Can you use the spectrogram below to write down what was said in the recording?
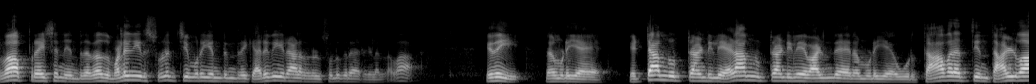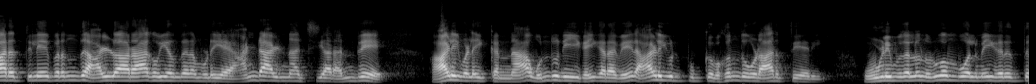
எவாப்ரேஷன் என்று அதாவது மழைநீர் சுழற்சி முறை என்று இன்றைக்கு அறிவியலாளர்கள் சொல்கிறார்கள் அல்லவா? இதை நம்முடைய எட்டாம் நூற்றாண்டிலே ஏழாம் நூற்றாண்டிலே வாழ்ந்த நம்முடைய ஒரு தாவரத்தின் தாழ்வாரத்திலே பிறந்து ஆழ்வாராக உயர்ந்த நம்முடைய ஆண்டாள் நாச்சியார் அன்றே ஆழிமலை கண்ணா ஒன்று நீ கைகரவேல் ஆழியுட்புக்கு முகந்தோடு ஆர்த்தேரி ஊழி முதல்வன் உருவம் போல் மெய்கருத்து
